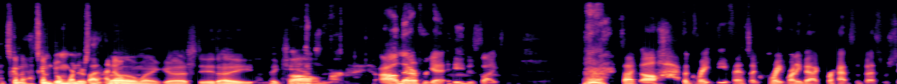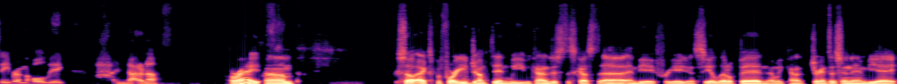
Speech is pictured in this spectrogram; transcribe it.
it's gonna it's gonna do him wonders. I, I know. Oh my gosh, dude. I I can't. Um, I'll never forget. He just like it's like, oh, a great defense, a great running back, perhaps the best receiver in the whole league. Not enough. All right. Um. So X, before you jumped in, we we kind of just discussed uh, NBA free agency a little bit, and then we kind of transitioned to NBA.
